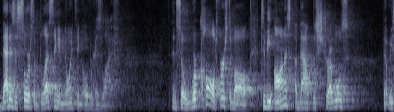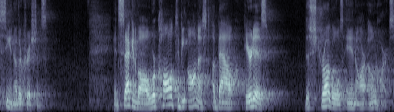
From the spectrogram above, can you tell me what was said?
That is a source of blessing and anointing over his life. And so we're called, first of all, to be honest about the struggles that we see in other Christians. And second of all, we're called to be honest about, here it is, the struggles in our own hearts.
